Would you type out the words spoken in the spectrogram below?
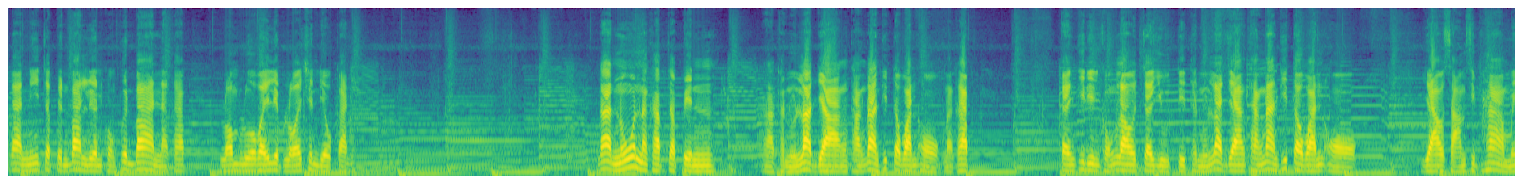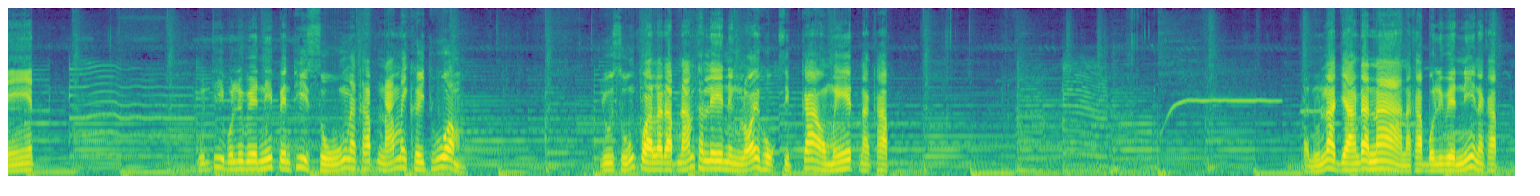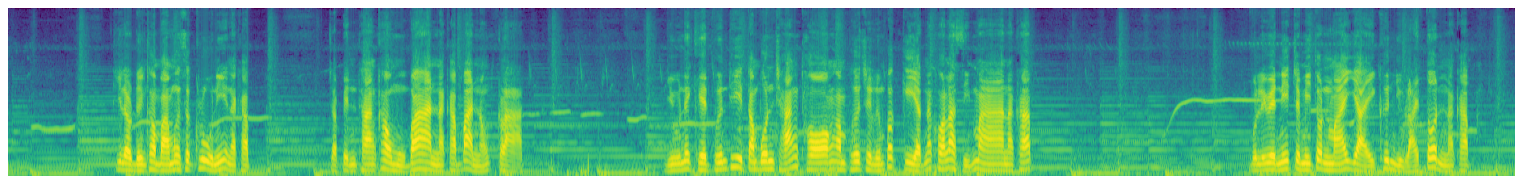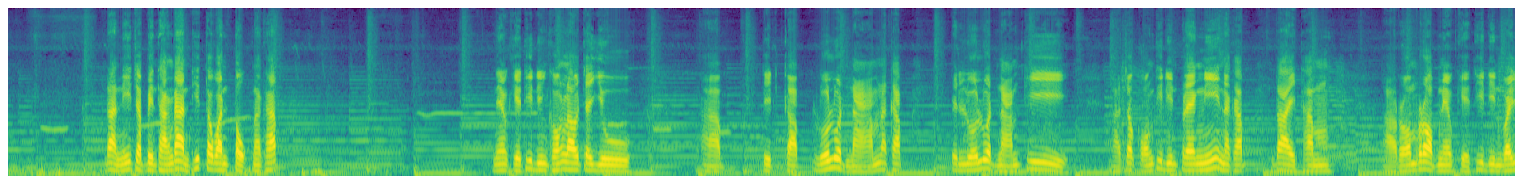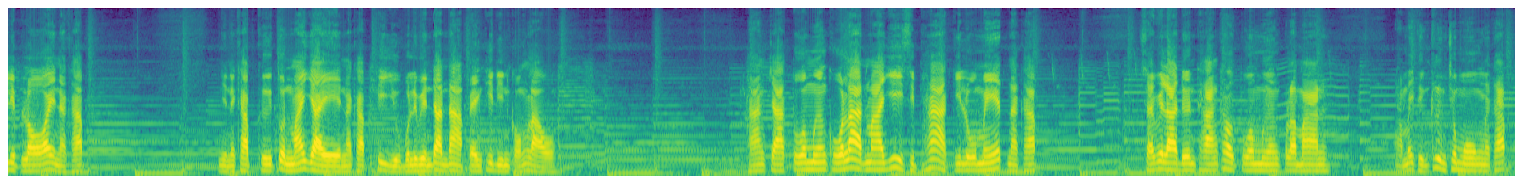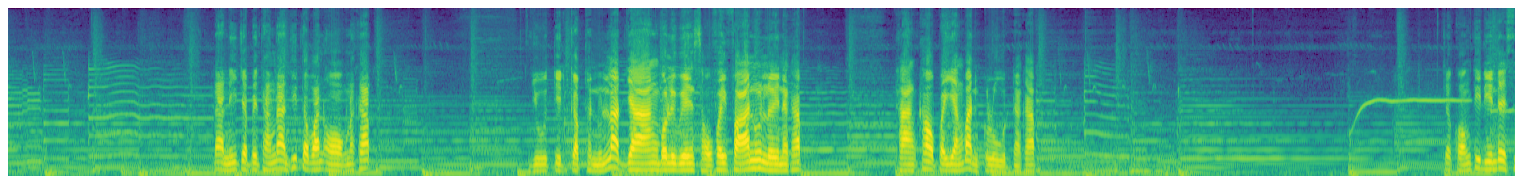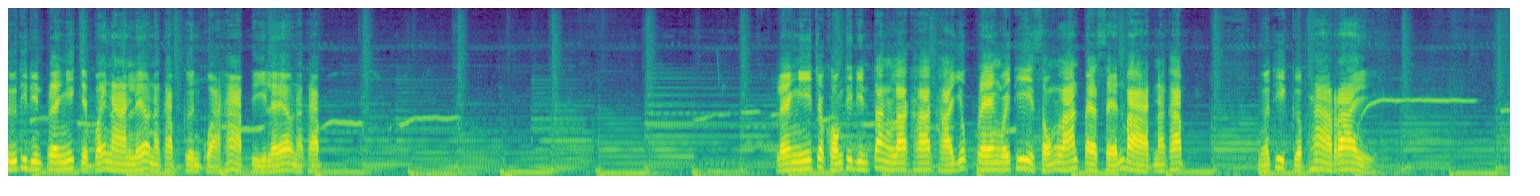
ด้านนี้จะเป็นบ้านเรือนของเพื่อนบ้านนะครับ ล้อมรั้วไว้เรียบร้อยเช่นเดียวกัน ด้านนู้นนะครับจะเป็นถนนลาดยางทางด้านทิศตะวันออกนะครับ ปลงที่ดินของเราจะอยู่ติดถนนลาดยางทางด้านทิศตะวันออก ยาว 35 เมตร พื้นที่บริเวณนี้เป็นที่สูงนะครับ น้ำไม่เคยท่วม อยู่สูงกว่าระดับน้ำทะเล 169 เมตรนะครับ ถนนลาดยางด้านหน้านะครับ บริเวณนี้นะครับ ที่เราเดินเข้ามาเมื่อสักครู่นี้นะครับ จะเป็นทางเข้าหมู่บ้านนะครับ บ้านหนองกลาด อยู่ในเขตพื้นที่ตำบลช้างทองอำเภอเฉลิมพระเกียรตินครราชสีมานะครับ บริเวณนี้จะมีต้นไม้ใหญ่ขึ้นอยู่หลายต้นนะครับ ด้านนี้จะเป็นทางด้านทิศตะวันตกนะครับ แนวเขตที่ดินของเราจะอยู่ติดกับรั้วลวดหนามนะครับ เป็นรั้วลวดหนามที่เจ้าของที่ดินแปลงนี้นะครับ ได้ทำอ่าล้อมรอบแนวเขตที่ดินไว้เรียบร้อยนะครับ นี่นะครับคือต้นไม้ใหญ่นะครับที่อยู่บริเวณด้านหน้าแปลงที่ดินของเรา ห่างจากตัวเมืองโคราชมา 25 กิโลเมตรนะครับ ใช้เวลาเดินทางเข้าตัวเมืองประมาณาไม่ถึงครึ่งชั่วโมงนะครับ ด้านนี้จะเป็นทางด้านทิศตะวันออกนะครับ อยู่ติดกับถนนลาดยางบริเวณเสาไฟฟ้านู่นเลยนะครับ ทางเข้าไปยังบ้านกรูดนะครับเจ้าของที่ดินได้ซื้อที่ดินแปลงนี้เก็บไว้นานแล้วนะครับ เกินกว่า 5 ปีแล้วนะครับ แปลงนี้เจ้าของที่ดินตั้งราคาขายยกแปลงไว้ที่2ล้าน8แสนบาทนะครับเนื้อที่เกือบ 5 ไร่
